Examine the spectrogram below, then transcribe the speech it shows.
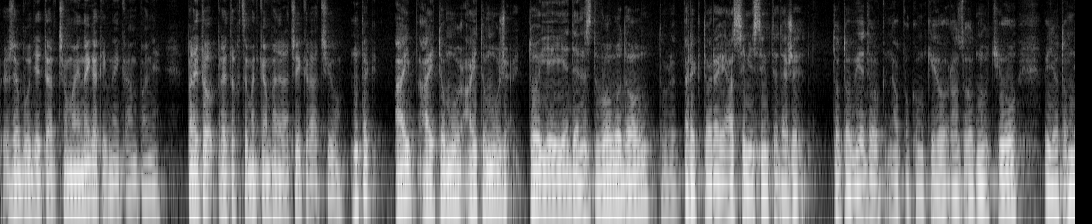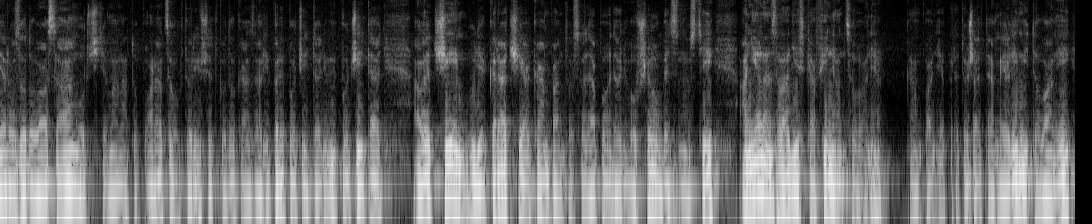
že bude terčom aj negatívnej kampane. Preto, preto chce mať kampaň radšej kratšiu? No tak aj, aj, tomu, aj tomu, že to je jeden z dôvodov, ktoré, pre ktoré ja si myslím teda, že toto viedol napokon k jeho rozhodnutiu, veď o tom nerozhodoval sám, určite má na to poradcov, ktorí všetko dokázali prepočítať, vypočítať, ale čím bude kratšia kampaň, to sa dá povedať vo všeobecnosti, a nielen z hľadiska financovania kampane, pretože tam je limitovaný,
